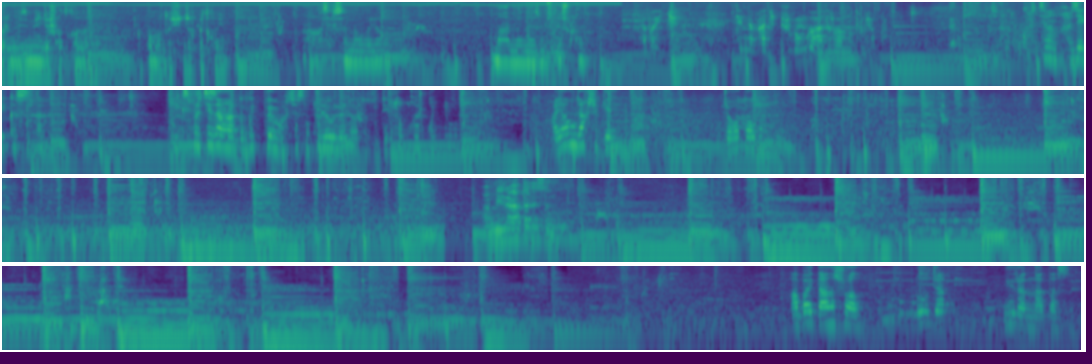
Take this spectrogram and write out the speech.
баарын биз менен жашап атканы апама точно жакпай аткан дейм. Азыр сен ойлогон мага мен өзүм сүйлөшүп коем абайчы сенден качып жүргөнгө азыр убакытым жок. Квартиранын хозяйкасы да экспертизаңарды күтпөйм акчасын төлөгүлө деп атат тек сотко берип коюптур го. Аялың жакшы экен. Жогото алба А мені ата десең бұл. абай таанышып ал бул жак миранын атасы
